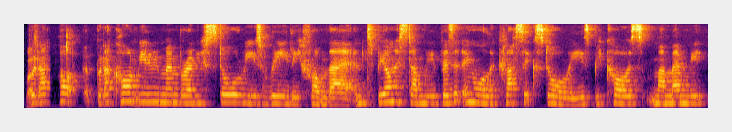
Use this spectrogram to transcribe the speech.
But I can't, but I can't really remember any stories really from there. And to be honest, I'm revisiting all the classic stories because my memory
